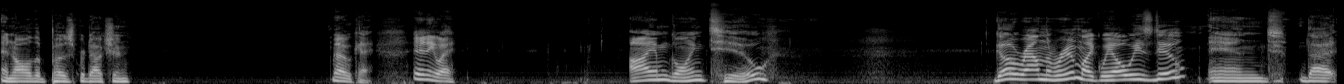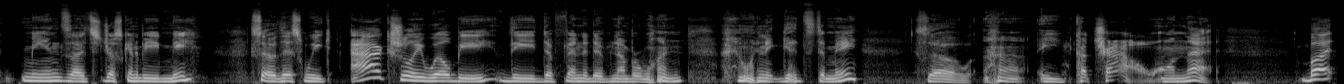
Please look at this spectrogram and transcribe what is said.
and all the post production. Okay. Anyway, I am going to go around the room like we always do, and that means it's just going to be me. So this week actually will be the definitive number one when it gets to me. So a ka-chow on that. But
